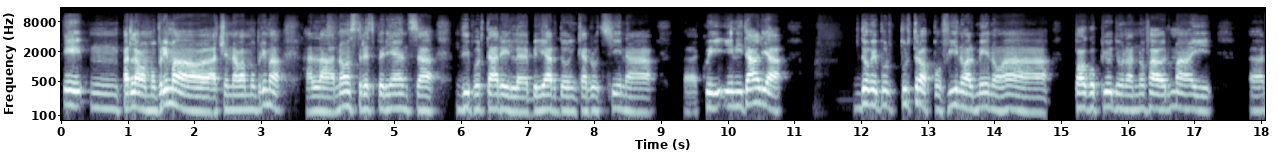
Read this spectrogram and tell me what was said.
E mh, parlavamo prima, accennavamo prima alla nostra esperienza di portare il biliardo in carrozzina eh, qui in Italia, dove pur, purtroppo fino almeno a poco più di un anno fa ormai eh,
